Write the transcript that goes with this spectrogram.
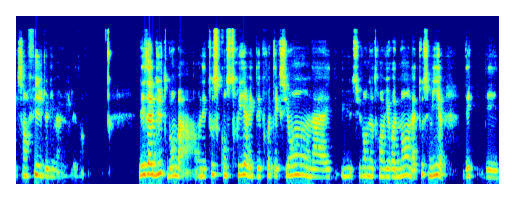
ils s'en fichent de l'image, les enfants. Les adultes, bon, ben, on est tous construits avec des protections, on a eu, suivant notre environnement, on a tous mis des, des,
